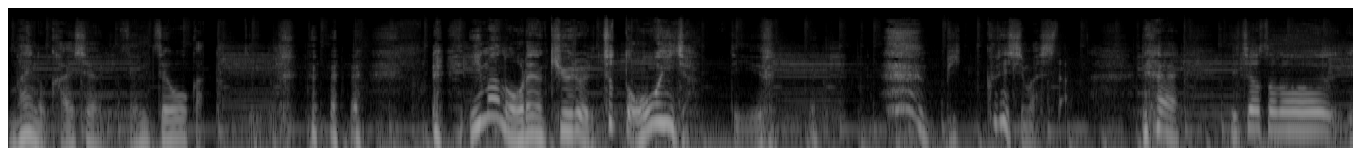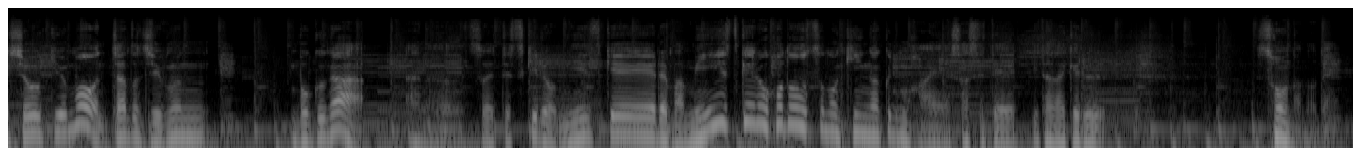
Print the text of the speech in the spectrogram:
前の会社より全然多かったっていう。今の俺の給料よりちょっと多いじゃんっていう。びっくりしました。で一応その昇給もちゃんと自分僕があのそうやってスキルを身につければ身につけるほどその金額にも反映させていただけるそうなので。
